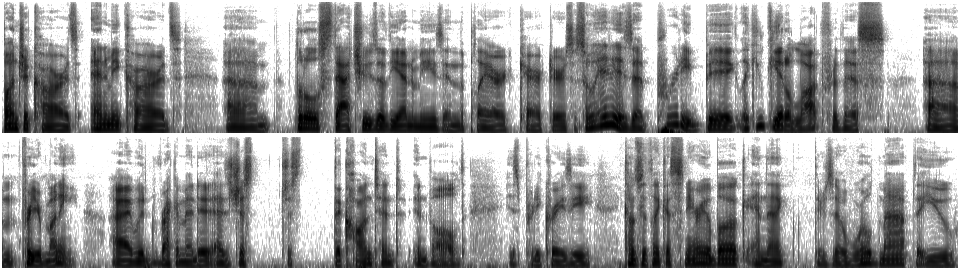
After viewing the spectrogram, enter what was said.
bunch of cards, enemy cards, um, little statues of the enemies and the player characters. So it is a pretty big. Like you get a lot for this um, for your money. I would recommend it as just just the content involved is pretty crazy. It comes with like a scenario book and like there's a world map that you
